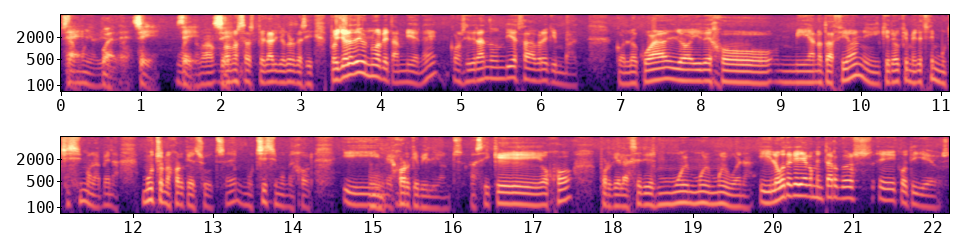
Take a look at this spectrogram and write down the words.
Está muy abierto. Puede, sí. Bueno, vamos a esperar, yo creo que sí. Pues yo le doy un 9 también, ¿eh? considerando un 10 a Breaking Bad. Con lo cual yo ahí dejo mi anotación y creo que merece muchísimo la pena. Mucho mejor que Suits, ¿eh? muchísimo mejor. Y mm. mejor que Billions. Así que ojo, porque la serie es muy, muy, muy buena. Y luego te quería comentar dos eh, cotilleos.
